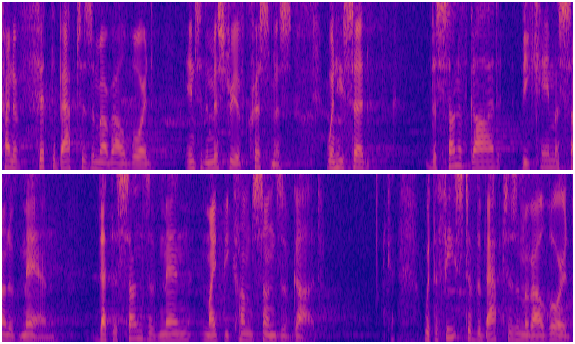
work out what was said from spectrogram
kind of fit the baptism of our Lord into the mystery of Christmas when he said, The Son of God became a Son of Man, that the sons of men might become sons of God. Okay? With the feast of the baptism of our Lord,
